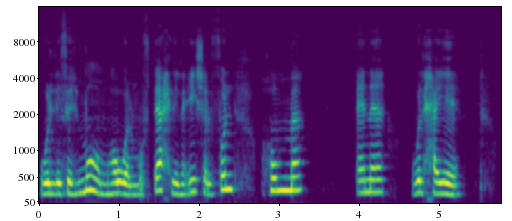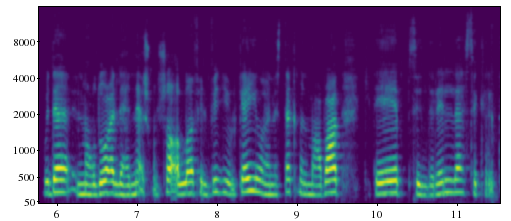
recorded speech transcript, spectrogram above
واللي فهمهم هو المفتاح للعيشة الفل هما أنا والحياة. وده الموضوع اللي هنناقشه إن شاء الله في الفيديو الجاي وهنستكمل مع بعض كتاب سندريلا سيكريت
